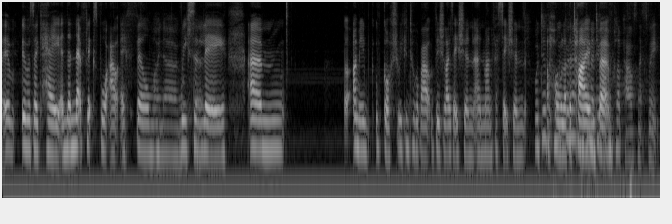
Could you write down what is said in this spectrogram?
It, it was okay. And then Netflix brought out a film I know. I recently. Um, I mean, gosh, we can talk about visualization and manifestation We're div- a whole other gonna, time, We're gonna it but Clubhouse next week.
